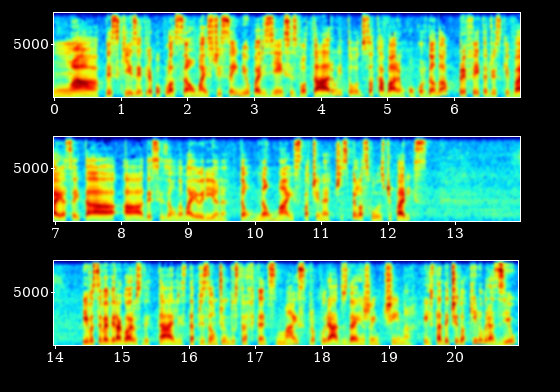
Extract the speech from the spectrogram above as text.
uma pesquisa entre a população, mais de 100 mil parisienses votaram e todos acabaram concordando. A prefeita diz que vai aceitar a decisão da maioria, né? Então, não mais patinetes pelas ruas de Paris. E você vai ver agora os detalhes da prisão de um dos traficantes mais procurados da Argentina. Ele está detido aqui no Brasil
